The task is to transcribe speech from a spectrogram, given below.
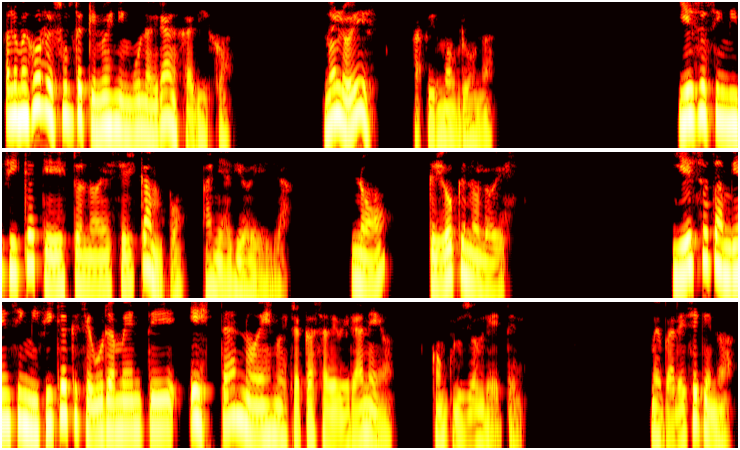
A lo mejor resulta que no es ninguna granja, dijo. No lo es, afirmó Bruno. Y eso significa que esto no es el campo, añadió ella. No, creo que no lo es. Y eso también significa que seguramente esta no es nuestra casa de veraneo, concluyó Gretel. Me parece que no.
